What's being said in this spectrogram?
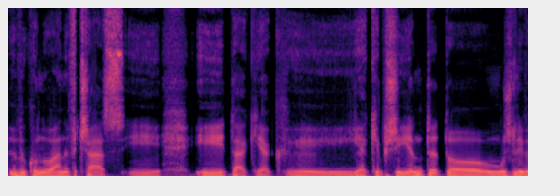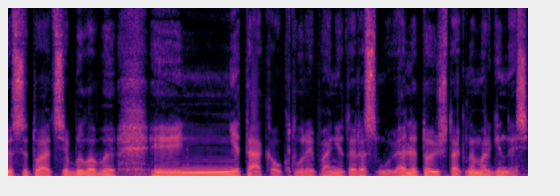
wykonywane w czas i, i tak jak, jakie przyjęte, to możliwe sytuacja byłaby nie taka, o której pani teraz mówi, ale to już tak na marginesie.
